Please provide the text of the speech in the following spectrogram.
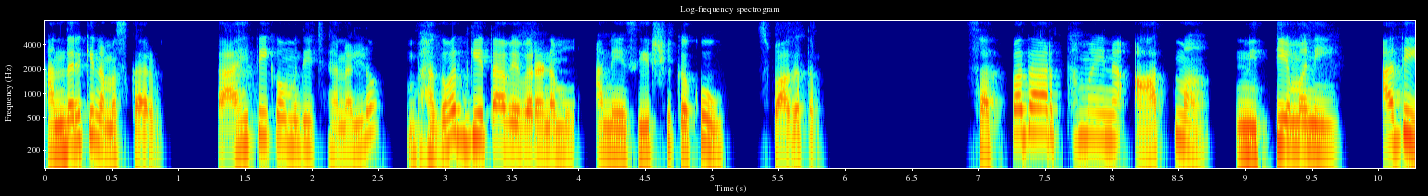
అందరికీ నమస్కారం. సాహితీ కౌముది ఛానల్లో భగవద్గీత వివరణము అనే శీర్షికకు స్వాగతం. సత్పదార్థమైన ఆత్మ నిత్యమని అది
